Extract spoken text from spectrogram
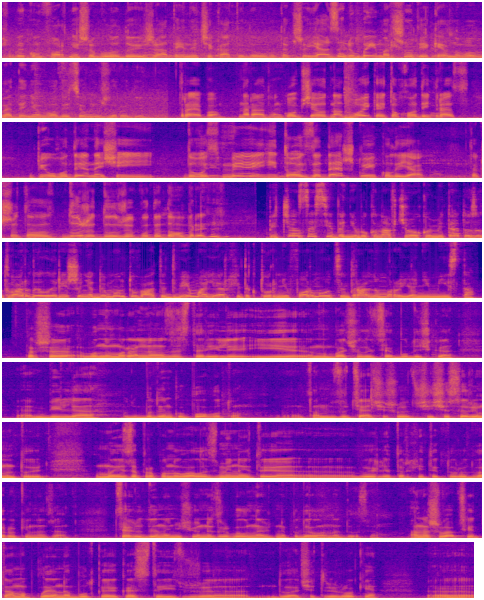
щоб комфортніше було доїжджати і не чекати довго. Так що я за будь-який маршрут, яке в нововведення вводиться в Ужгороді. треба. На Радванку взагалі одна двойка, і то ходить раз у півгодини, ще й до восьми, і то з задержкою, коли як. Так що то дуже-дуже буде добре. Під час засідання виконавчого комітету затвердили рішення демонтувати дві малі архітектурні форми у центральному районі міста. Перше, вони морально застарілі, і ми бачили ця будочка е, біля будинку побуту. е, Там взуття чи що, чи часи ремонтують. Ми запропонували змінити е, вигляд архітектуру два роки назад. Ця людина нічого не зробила, навіть не подала на дозвіл. А на Швабській там обклеєна будка, яка стоїть вже два чи три роки. е,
